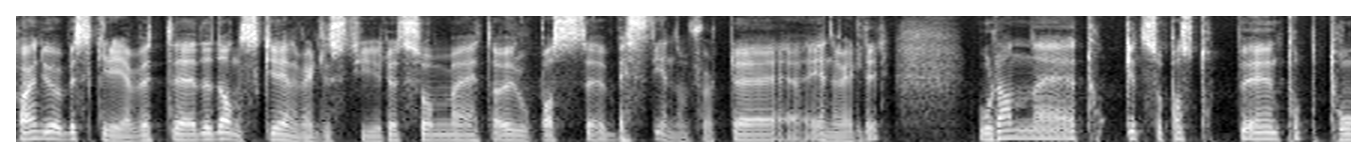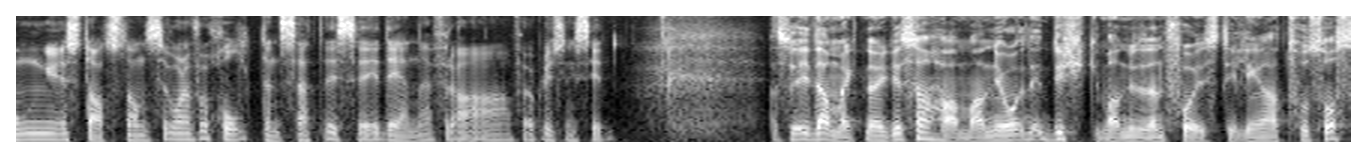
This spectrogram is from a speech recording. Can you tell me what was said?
Kai, du har beskrevet eh, det danske eneveldestyret som et av Europas eh, best gjennomførte eh, enevelder. Hvordan tok et såpass topp, topptung statsdanse hvordan forholdt den seg til disse ideene fra, fra opplysningstiden? Altså, I Danmark-Norge så har man jo, dyrker man jo den forestillinga at hos oss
